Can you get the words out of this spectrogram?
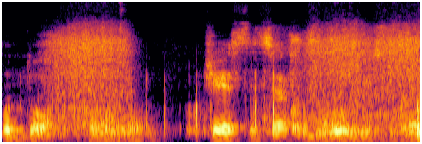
поддон. Чиститься, щоб було місце.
